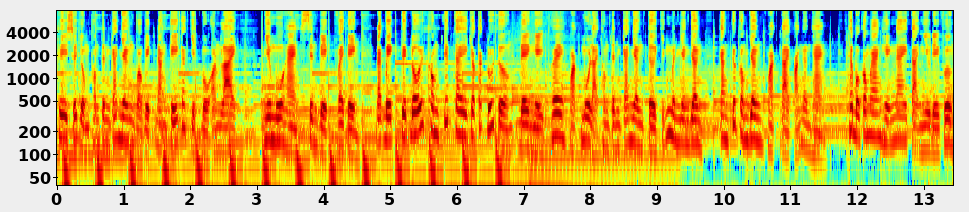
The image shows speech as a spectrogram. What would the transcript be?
khi sử dụng thông tin cá nhân vào việc đăng ký các dịch vụ online như mua hàng, xin việc, vay tiền. Đặc biệt, tuyệt đối không tiếp tay cho các đối tượng đề nghị thuê hoặc mua lại thông tin cá nhân từ chứng minh nhân dân, căn cước công dân hoặc tài khoản ngân hàng. Theo Bộ Công an, hiện nay tại nhiều địa phương,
